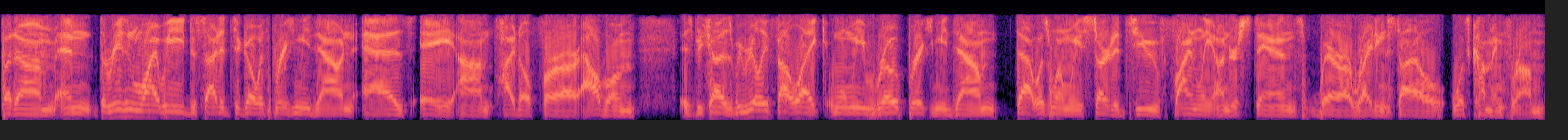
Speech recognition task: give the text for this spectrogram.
But um, and the reason why we decided to go with Breaking Me Down as a um, title for our album is because we really felt like when we wrote Breaking Me Down, that was when we started to finally understand where our writing style was coming from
